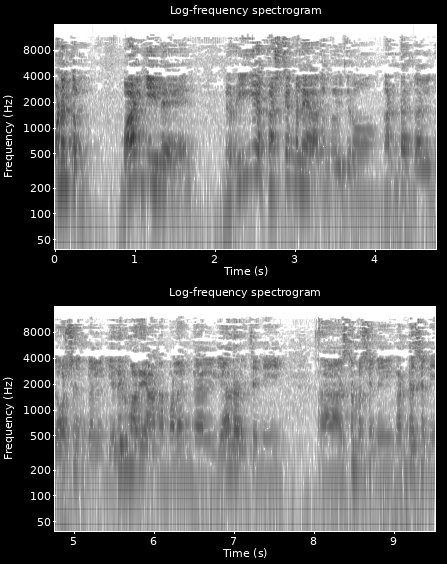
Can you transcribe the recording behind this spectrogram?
வணக்கம். வாழ்க்கையில நிறைய கஷ்டங்களை அனுபவிக்கிறோம். கண்டங்கள் தோஷங்கள் எதிர்மறையான பலன்கள் ஏழரை சனி அஷ்டம சனி கண்ட சனி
